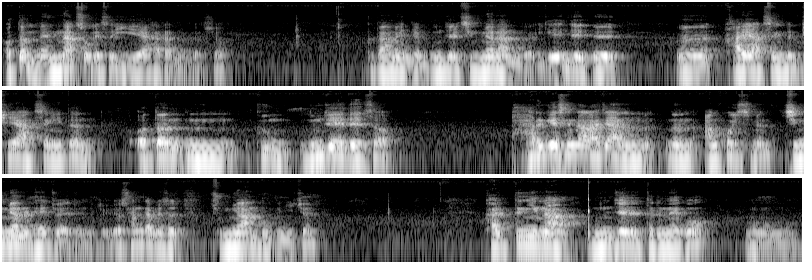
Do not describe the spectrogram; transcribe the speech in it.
어떤 맥락 속에서 이해하라는 거죠. 그 다음에 이제 문제를 직면하는 거. 이게 이제 에, 어, 가해 학생이든 피해 학생이든 어떤 음, 그 문제에 대해서 바르게 생각하지 않는, 않고 있으면 직면을 해줘야 되는 거죠. 이 상담에서 중요한 부분이죠. 갈등이나 문제를 드러내고 어,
